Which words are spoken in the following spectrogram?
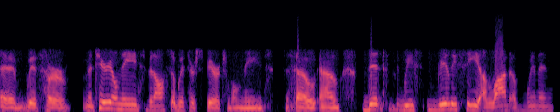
uh with her material needs but also with her spiritual needs so um, this we really see a lot of women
